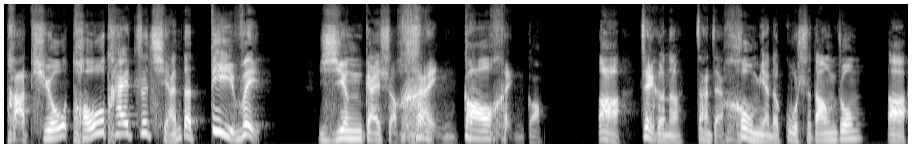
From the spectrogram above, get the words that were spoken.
他投投胎之前的地位应该是很高很高。啊，这个呢，咱在后面的故事当中啊，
